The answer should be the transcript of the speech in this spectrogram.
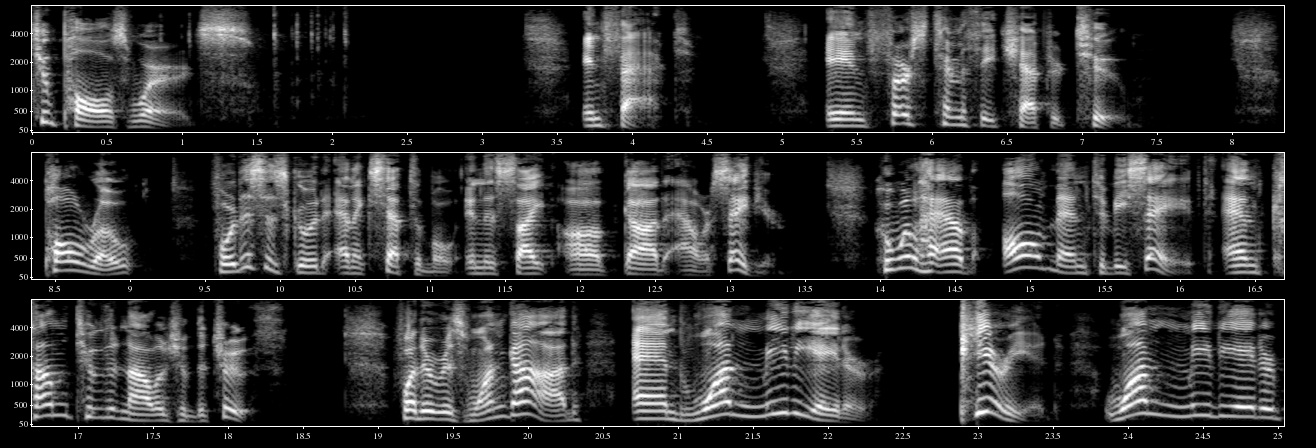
to Paul's words. In fact, in 1 Timothy chapter 2, Paul wrote, For this is good and acceptable in the sight of God our Savior who will have all men to be saved and come to the knowledge of the truth. For there is one God and one mediator, period, one mediator,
